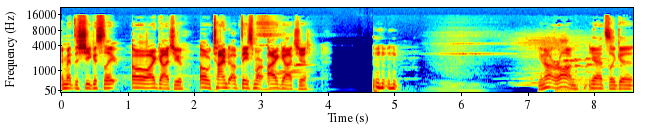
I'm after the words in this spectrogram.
I'm at the Sheikah Slate. Oh, I got you. Oh, time to update smart. I got you. You're not wrong. Yeah, it's like a...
